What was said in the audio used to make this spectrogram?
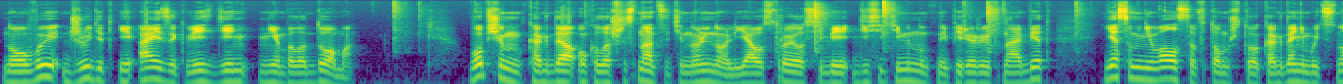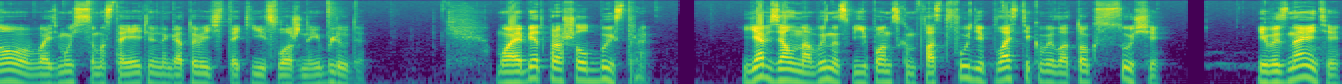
но, увы, Джудит и Айзек весь день не было дома. В общем, когда около 16.00 я устроил себе 10-минутный перерыв на обед, я сомневался в том, что когда-нибудь снова возьмусь самостоятельно готовить такие сложные блюда. Мой обед прошел быстро. Я взял на вынос в японском фастфуде пластиковый лоток с суши. И вы знаете,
